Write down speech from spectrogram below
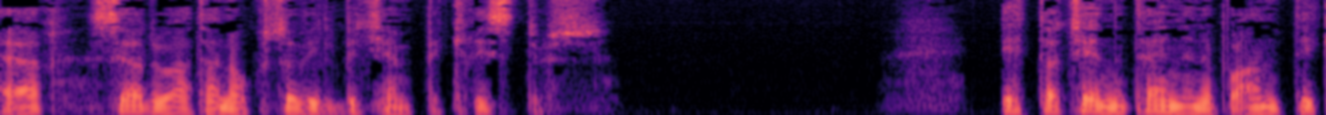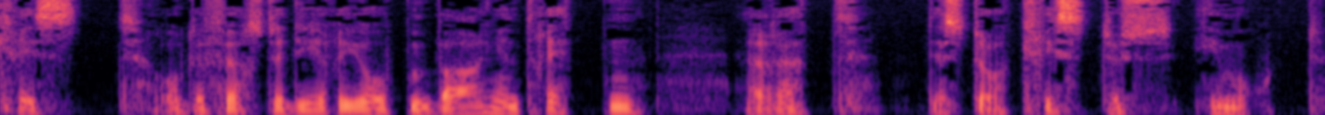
Her ser du at han også vil bekjempe Kristus. Et av kjennetegnene på Antikrist og det første dyret i åpenbaringen 13 er at det står Kristus imot.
